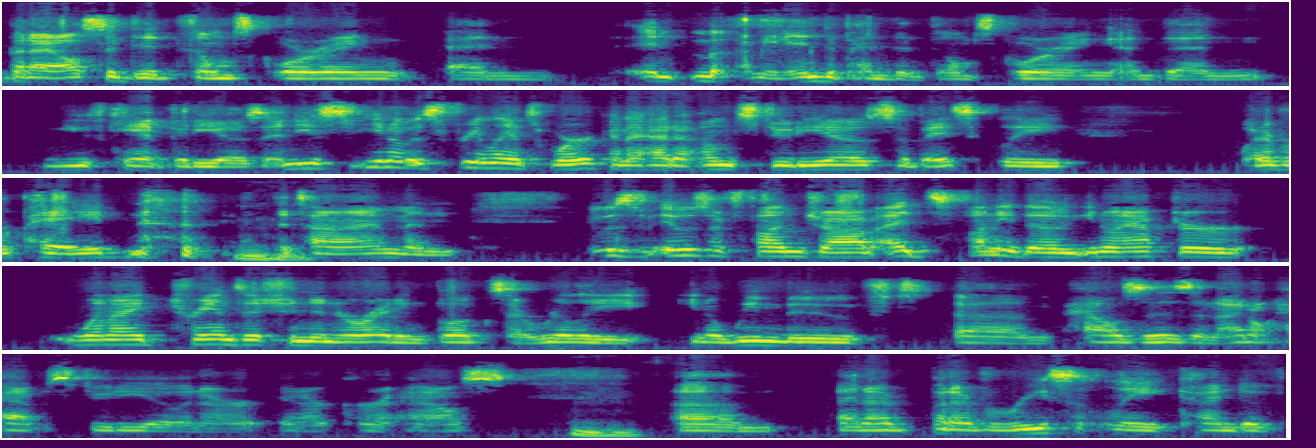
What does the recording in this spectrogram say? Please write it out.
but I also did film scoring and in, I mean independent film scoring, and then youth camp videos, and you you know it was freelance work, and I had a home studio, so basically whatever paid mm-hmm. at the mm-hmm. time, and it was it was a fun job. It's funny though, you know, after when I transitioned into writing books, I really you know we moved um, houses, and I don't have a studio in our in our current house, mm-hmm. um, and I've but I've recently kind of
